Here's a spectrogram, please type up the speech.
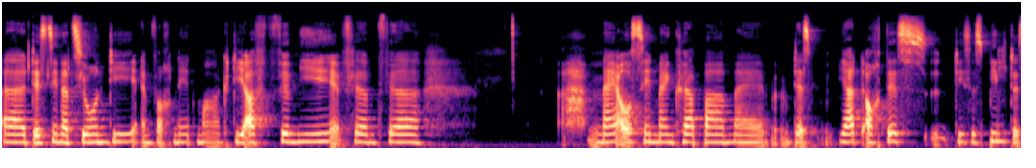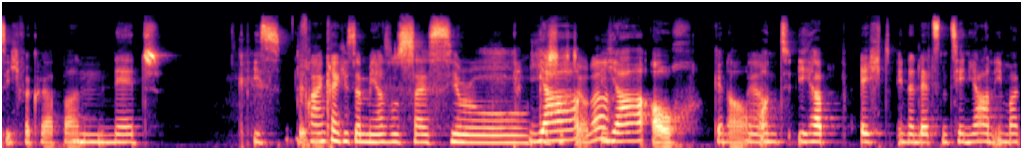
äh, Destination, die ich einfach nicht mag, die auch für mich, für, für mein Aussehen, mein Körper, mein, das, ja, auch das, dieses Bild, das ich verkörper, mhm. nicht ist. Frankreich ist ja mehr so Size Zero ja, Geschichte, oder? Ja, auch, genau. Ja. Und ich habe echt in den letzten zehn Jahren immer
